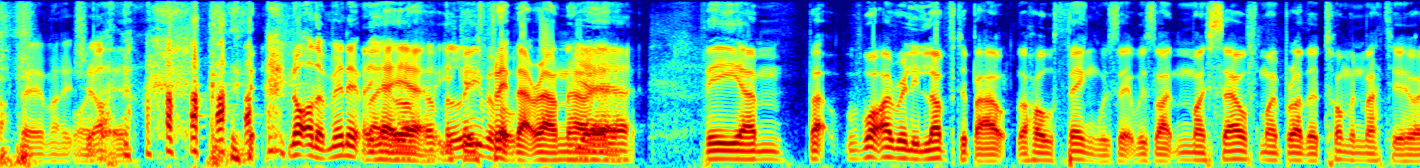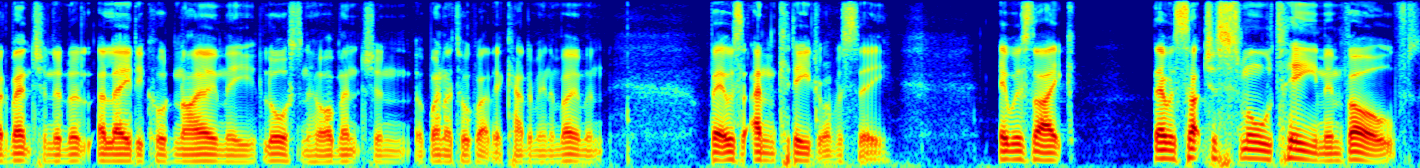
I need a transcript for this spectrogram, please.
up here, mate. Not at the minute, mate. yeah, yeah. You can flip that round now. Yeah, Yeah. yeah. The um, but what I really loved about the whole thing was that it was like myself, my brother Tom, and Matthew, who I'd mentioned, and a, a lady called Naomi Lawson, who I'll mention when I talk about the academy in a moment. But it was and Khadija, obviously. It was like there was such a small team involved,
